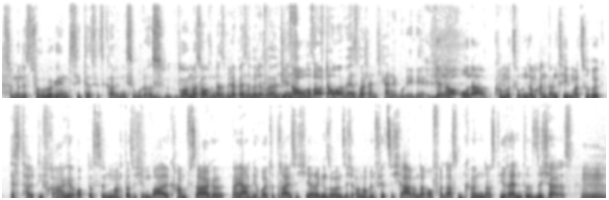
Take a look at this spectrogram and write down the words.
Zumindest vorübergehend sieht das jetzt gerade nicht so gut aus. Wollen wir es hoffen, dass es wieder besser wird, aber, genau, aber auf Dauer wäre es wahrscheinlich keine gute Idee. Genau, oder kommen wir zu unserem anderen Thema zurück, ist halt die Frage, ob das Sinn macht, dass ich im Wahlkampf sage, naja, die heute 30-Jährigen sollen sich auch noch in 40 Jahren darauf verlassen können, dass die Rente sicher ist. Mhm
